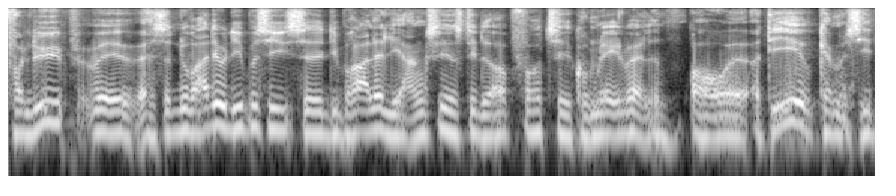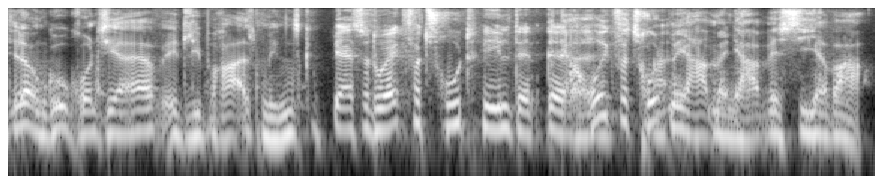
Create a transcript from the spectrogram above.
forløb, øh, altså nu var det jo lige præcis øh, Liberal Alliance, jeg stillede op for til kommunalvalget. Og, øh, og det kan man sige, det er der en god grund til, at jeg er et liberalt menneske. Ja, så du har ikke fortrudt hele den der... Jeg har overhovedet ikke fortrudt, men jeg, har, men jeg vil sige, at jeg var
